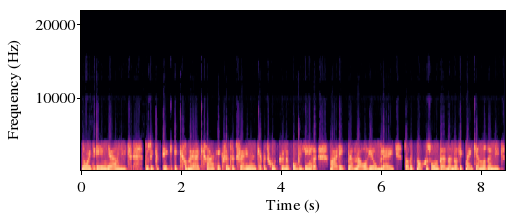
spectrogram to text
Nooit één jaar niet. Dus ik, ik, ik werk graag, ik vind het fijn en ik heb het goed kunnen combineren. Maar ik ben wel heel blij dat ik nog gezond ben en dat ik mijn kinderen niet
